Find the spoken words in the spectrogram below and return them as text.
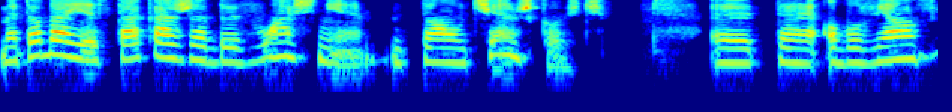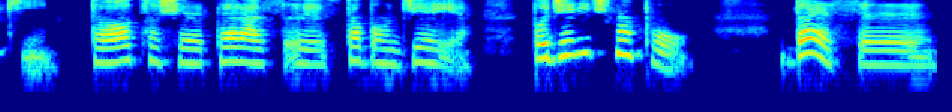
Metoda jest taka, żeby właśnie tą ciężkość, e, te obowiązki, to, co się teraz z Tobą dzieje, podzielić na pół bez, y,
